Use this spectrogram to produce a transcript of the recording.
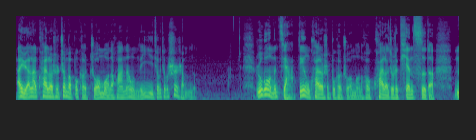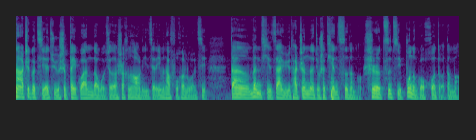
哎，原来快乐是这么不可琢磨的话，那我们的意义究竟是什么呢？如果我们假定快乐是不可琢磨的，或快乐就是天赐的，那这个结局是悲观的，我觉得是很好理解的，因为它符合逻辑。但问题在于，它真的就是天赐的吗？是自己不能够获得的吗？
